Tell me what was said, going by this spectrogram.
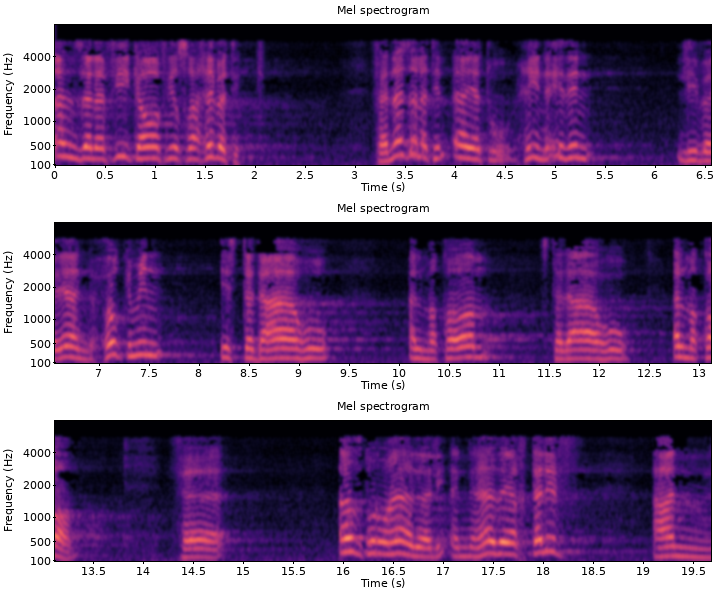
أنزل فيك وفي صاحبتك. فنزلت الآية حينئذ لبيان حكم استدعاه المقام استدعاه المقام. فأذكر هذا لأن هذا يختلف عن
